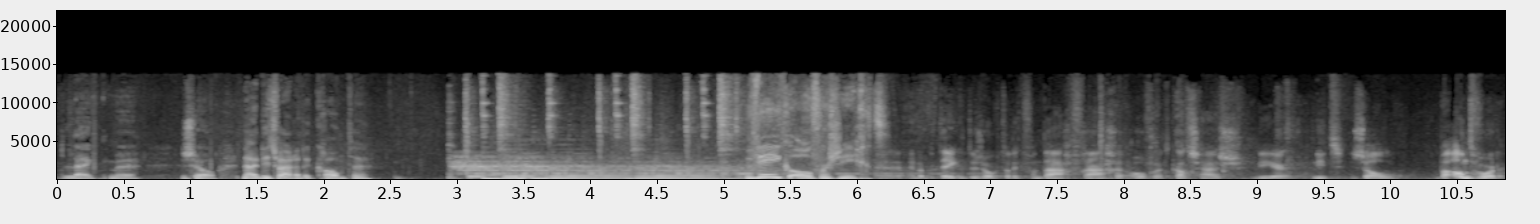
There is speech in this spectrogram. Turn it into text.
lijkt me zo. Nou, dit waren de kranten. Weekoverzicht. Uh, en dat betekent dus ook dat ik vandaag vragen over het katshuis weer niet zal beantwoorden.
